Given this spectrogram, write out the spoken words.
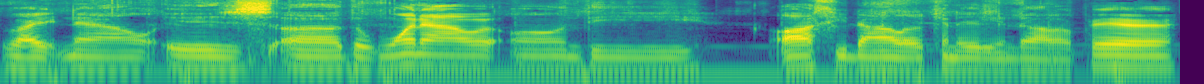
right now is uh the one hour on the Aussie dollar Canadian dollar pair.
